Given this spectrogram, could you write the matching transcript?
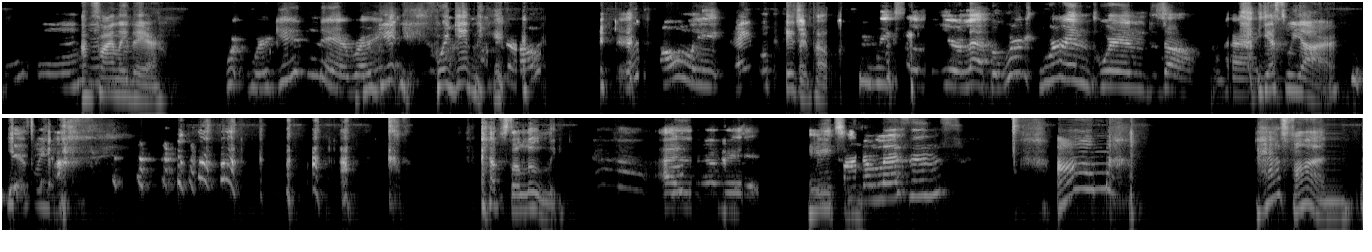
Mm-hmm. I'm finally there. We're, we're getting there, right? We're getting, we're getting there. You know, it's only painful pigeon pose. Two weeks of the year left, but we're we're in we're in the zone. Okay. Yes, we are. Yes, we are. Absolutely. I love it. Me Any too. final lessons? Um, have fun.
